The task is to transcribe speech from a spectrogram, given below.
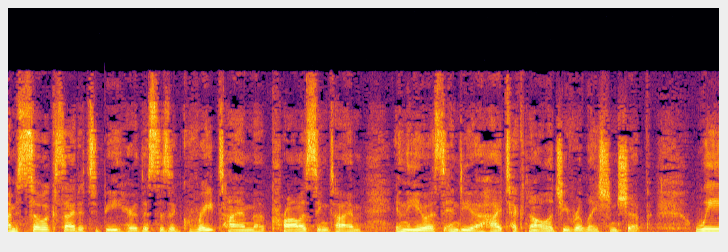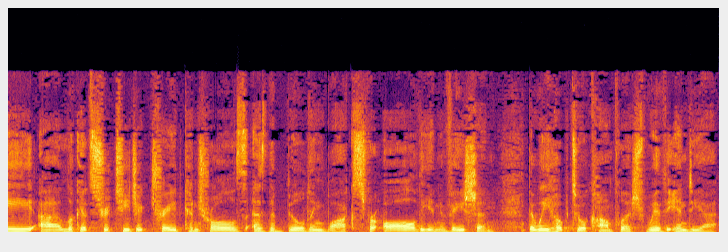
I'm so excited to be here. This is a great time, a promising time in the U.S. India high technology relationship. We uh, look at strategic trade controls as the building blocks for all the innovation that we hope to accomplish with India.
